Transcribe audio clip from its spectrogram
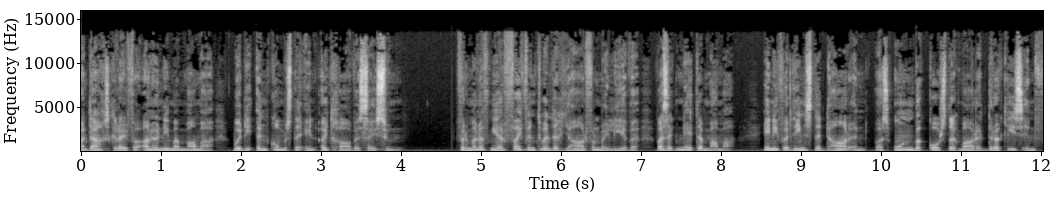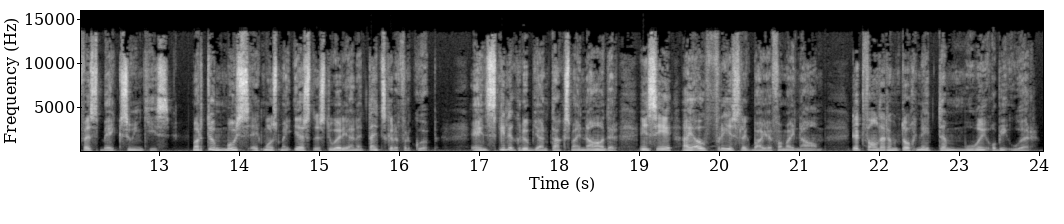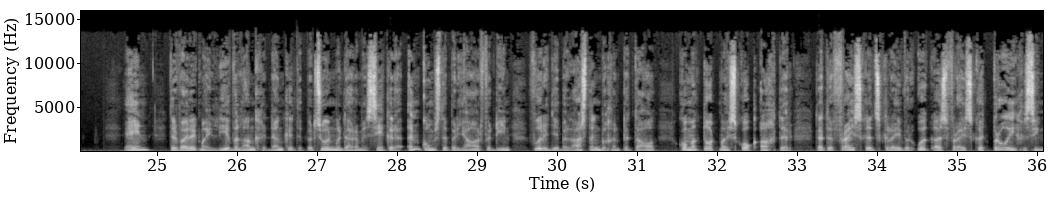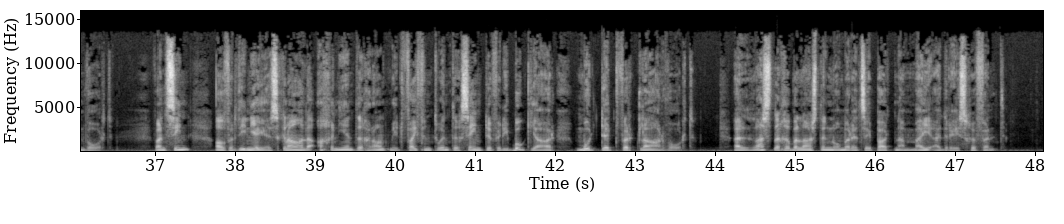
Vandag skryf 'n anonieme mamma oor die inkomste en uitgawes seisoen. Vir min of meer 25 jaar van my lewe was ek net 'n mamma en die verdienste daarin was onbekostigbare drukkies en visbek soentjies. Maar toe moes ek mos my eerste storie aan 'n tydskrif verkoop. En skielik roep Jan Tax my nader en sê hy hou vreeslik baie van my naam. Dit val dat hom tog net te mooi op die oor. En terwyl ek my lewe lank gedink het 'n persoon moet darm 'n sekere inkomste per jaar verdien voordat jy belasting begin betaal, kom ek tot my skok agter dat 'n vryskutskrywer ook as vryskutprooi gesien word. Want sien, al verdien jy 'n skrale R98 met 25 sente vir die boekjaar, moet dit verklaar word. 'n Lastige belastingnommer het sy pad na my adres gevind.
